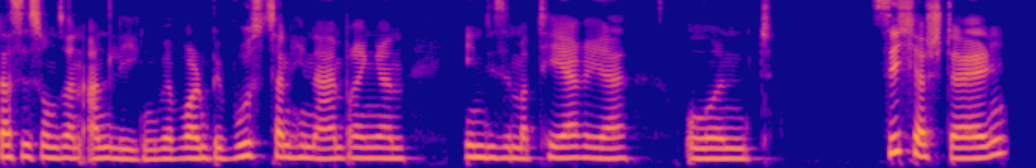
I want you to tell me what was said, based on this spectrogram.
Das ist unser Anliegen. Wir wollen Bewusstsein hineinbringen in diese Materie und sicherstellen,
